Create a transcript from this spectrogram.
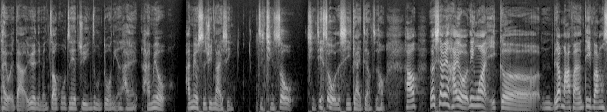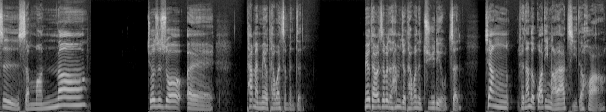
太伟大了，因为你们照顾这些巨婴这么多年，还还没有还没有失去耐心，请请受。请接受我的膝盖这样子哈。好，那下面还有另外一个嗯比较麻烦的地方是什么呢？就是说，呃，他们没有台湾身份证，没有台湾身份证，他们有台湾的居留证。像非常的瓜地马拉籍的话，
